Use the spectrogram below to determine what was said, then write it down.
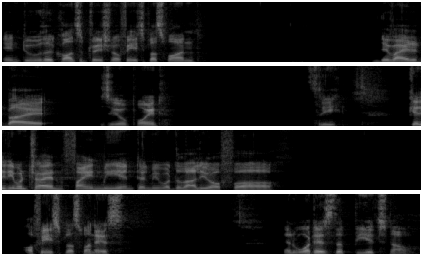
into the concentration of h plus 1 divided by 0.3. Can anyone try and find me and tell me what the value of uh, of H plus 1 is? And what is the pH now?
